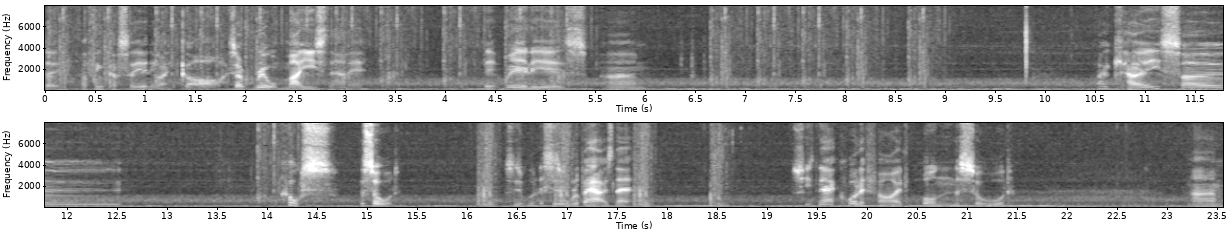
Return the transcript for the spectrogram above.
See. I think I see anyway. God, it's a real maze down here. It really is. Um, okay, so... Of course, the sword. This is what this is all about, isn't it? She's now qualified on the sword. Um,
